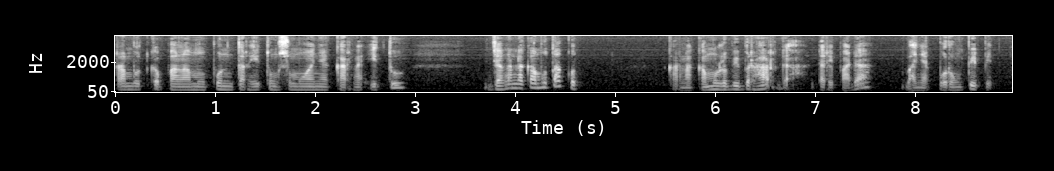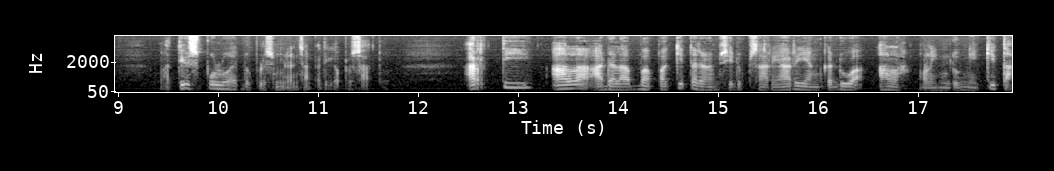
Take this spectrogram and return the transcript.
rambut kepalamu pun terhitung semuanya karena itu janganlah kamu takut karena kamu lebih berharga daripada banyak burung pipit. Matius 10 ayat 29 sampai 31. Arti Allah adalah Bapa kita dalam hidup sehari-hari. Yang kedua, Allah melindungi kita.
